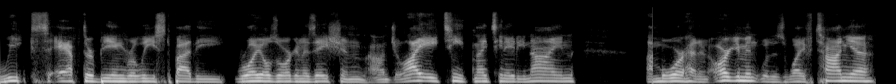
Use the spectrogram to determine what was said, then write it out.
weeks after being released by the Royals organization on July 18th, 1989, uh, Moore had an argument with his wife Tanya,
